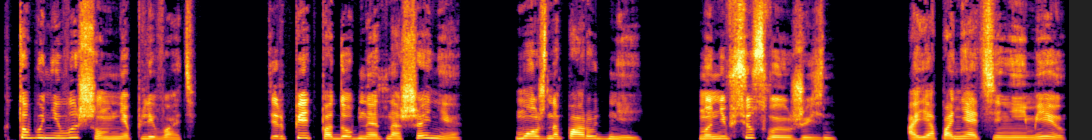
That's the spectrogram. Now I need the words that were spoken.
Кто бы ни вышел, мне плевать. Терпеть подобные отношения можно пару дней, но не всю свою жизнь. А я понятия не имею,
